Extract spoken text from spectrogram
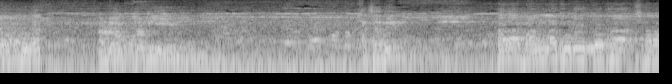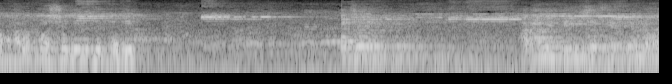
রক্তদান যাবেন সারা বাংলা জুড়ে তথা সারা ভারতবর্ষ জুড়ে যে আছে আগামী তেইশে সেপ্টেম্বর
